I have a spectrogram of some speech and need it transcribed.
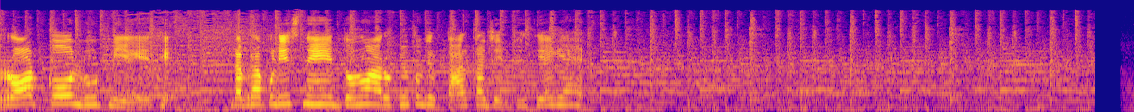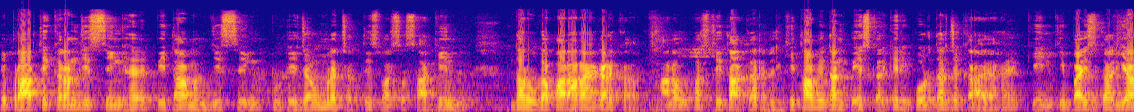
रॉड को लूट लिए गए थे। डबरा पुलिस ने दोनों आरोपियों को गिरफ़्तार कर जेल भेज दिया गया है। ये प्रार्थी करमजीत सिंह है, पिता मनजीत सिंह, टूटेजा उम्र 36 वर्ष, साकिन दारोगा पारा रायगढ़ का। थाना उपस्थित आकर लिखित आवेदन पेश करके रिपोर्ट दर्ज कराया है कि इनकी 22 गाड़ियाँ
